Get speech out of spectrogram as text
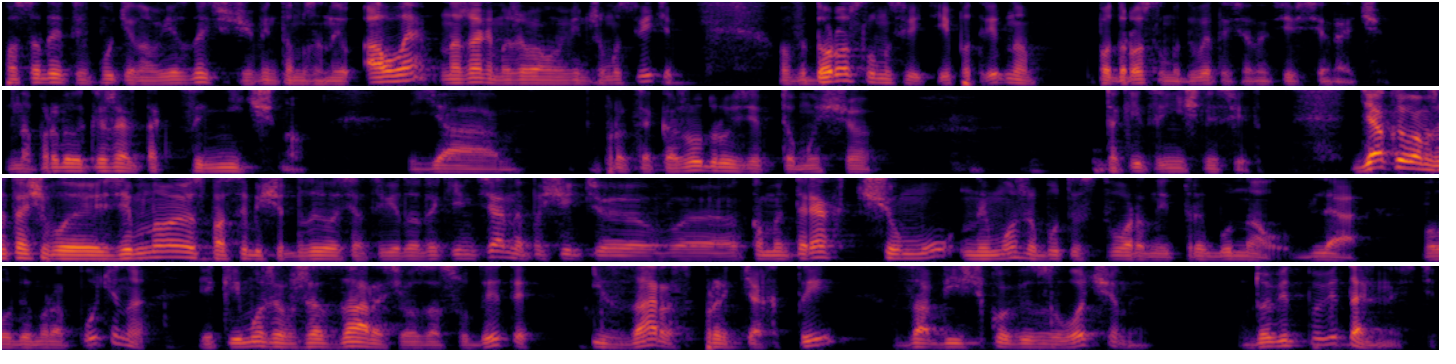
посадити Путіна в в'язницю, щоб він там занив. Але на жаль, ми живемо в іншому світі, в дорослому світі, і потрібно по-дорослому дивитися на ці всі речі. На превеликий жаль, так цинічно. Я про це кажу, друзі, тому що такий цинічний світ. Дякую вам за те, що були зі мною. Спасибі, що додивилися це відео до кінця. Напишіть е, в коментарях, чому не може бути створений трибунал для Володимира Путіна, який може вже зараз його засудити і зараз притягти за військові злочини до відповідальності.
